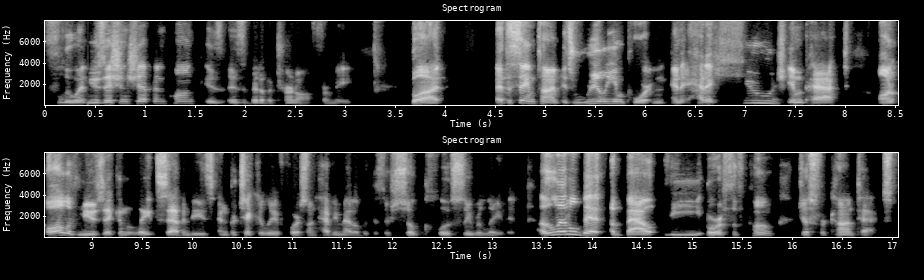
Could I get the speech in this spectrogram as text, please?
fluent musicianship in punk is is a bit of a turnoff for me but at the same time it's really important and it had a huge impact on all of music in the late 70s, and particularly, of course, on heavy metal because they're so closely related. A little bit about the birth of punk, just for context.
